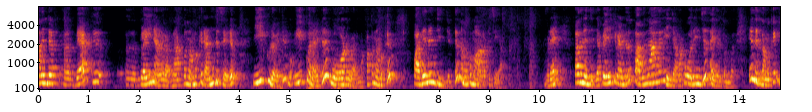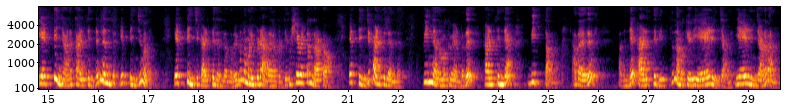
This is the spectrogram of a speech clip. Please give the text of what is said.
അതിന്റെ ബാക്ക് പ്ലെയിൻ ആണ് വരണം. അപ്പം നമുക്ക് രണ്ട് സൈഡും ഈക്വലായിട്ട് ഈക്വലായിട്ട് ബോർഡർ വരണം. അപ്പോൾ നമുക്ക് പതിനഞ്ച് ഇഞ്ചിട്ട് നമുക്ക് മാർക്ക് ചെയ്യാം. ഇവിടെ പതിനഞ്ച് ഇഞ്ച് അപ്പോൾ എനിക്ക് വേണ്ടത് പതിനാലര ഇഞ്ചാണ് അപ്പോൾ ഒരു ഇഞ്ച് തയ്യൽ തുമ്പ് എന്നിട്ട് നമുക്ക് എട്ട് ഇഞ്ചാണ് കഴുത്തിന്റെ ലെന്ത് എട്ട് ഇഞ്ച് മതി. എട്ട് ഇഞ്ച് കഴുത്തിലെന്ത് എന്ന് പറയുമ്പോൾ നമ്മളിവിടെ അടയാളപ്പെടുത്തി. പക്ഷേ വെട്ടണ്ട കേട്ടോ. എട്ട് ഇഞ്ച് കഴുത്തിലെന്ത്? പിന്നെ നമുക്ക് വേണ്ടത് കഴുത്തിന്റെ വിത്താണ്. അതായത് അതിന്റെ കഴുത്ത് വിത്ത് നമുക്കൊരു ഏഴ് ഇഞ്ചാണ്. ഏഴ് ഇഞ്ചാണ് വരുന്നത്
